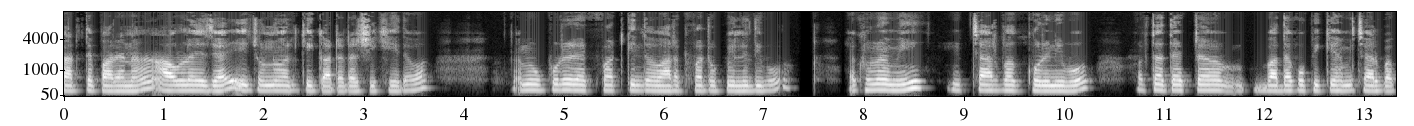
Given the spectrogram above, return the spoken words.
কাটতে পারে না আউলে যায়, এই জন্য আর কি কাটাটা শিখিয়ে দেওয়া। আমি উপরের এক পাট কিন্তু আর এক পাটও পেলে দিব। এখন আমি চার ভাগ করে নিব। অর্থাৎ একটা বাঁধাকপিকে আমি চার ভাগ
